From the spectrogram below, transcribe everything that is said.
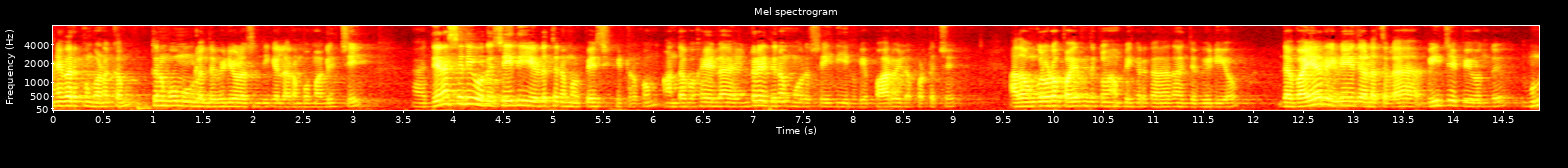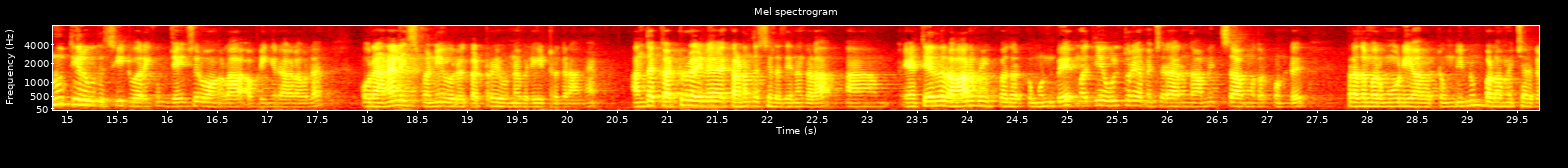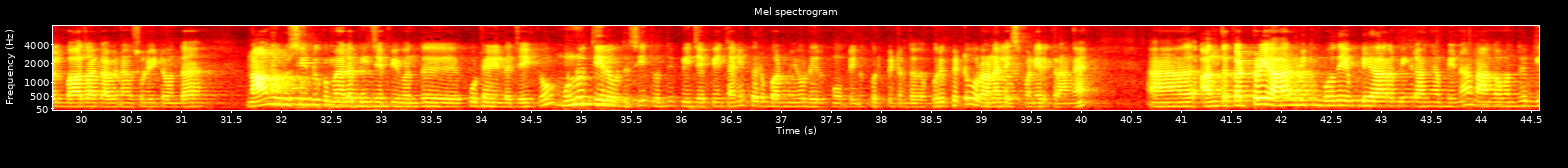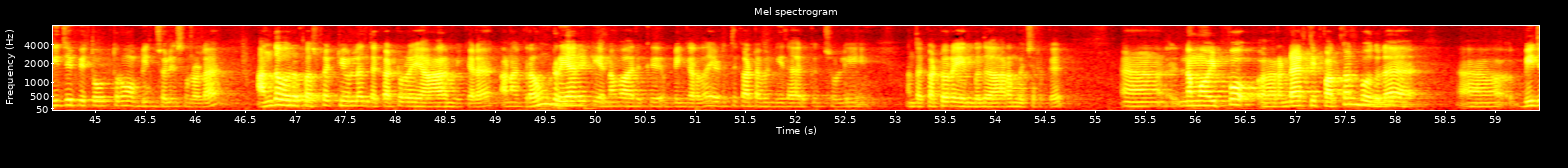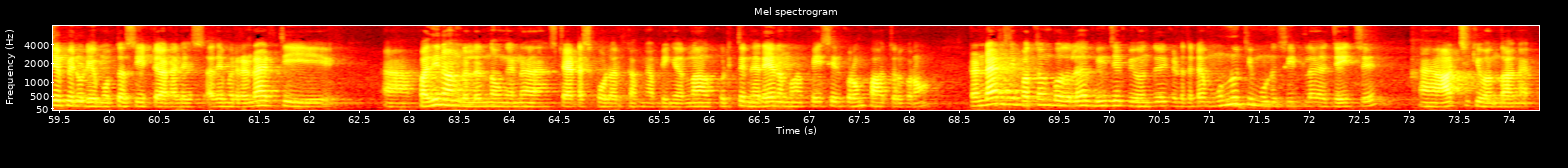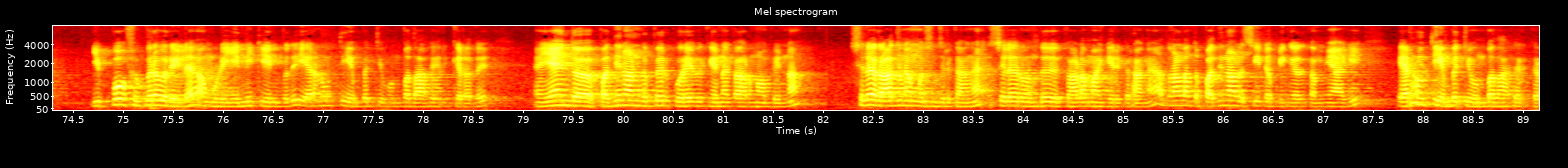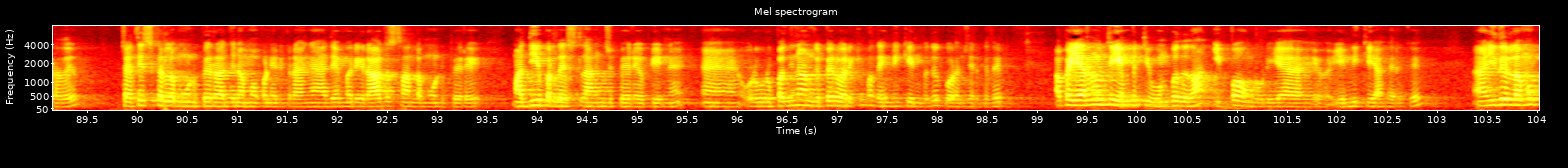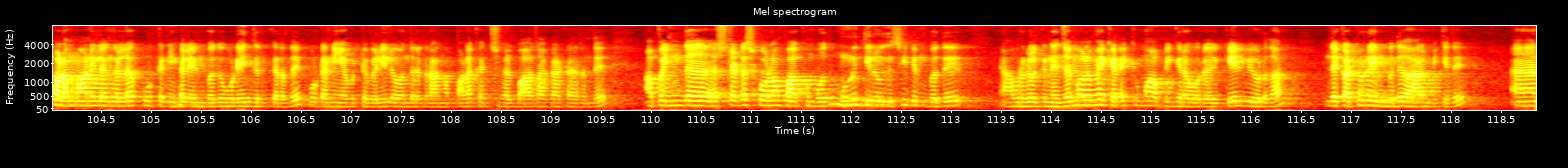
அனைவருக்கும் வணக்கம். திரும்பவும் உங்களை இந்த வீடியோவில் சந்திக்கல ரொம்ப மகிழ்ச்சி. தினசரி ஒரு செய்தியை எடுத்து நம்ம பேசிக்கிட்டு இருக்கோம். அந்த வகையில் இன்றைய தினம் ஒரு செய்தி என்னுடைய பார்வையில் பட்டுச்சு. அதை உங்களோட பகிர்ந்துக்கலாம் அப்படிங்கிறதுக்காக தான் இந்த வீடியோ இந்த வயர் இணையதளத்தில் பிஜேபி வந்து முந்நூற்றி எழுபது சீட் வரைக்கும் ஜெயிச்சிருவாங்களா அப்படிங்கிற அளவில் ஒரு அனலைஸ் பண்ணி ஒரு கட்டுரை ஒன்று வெளியிட்டிருக்கிறாங்க. அந்த கட்டுரையில் கடந்த சில தினங்களாக தேர்தல் ஆரம்பிப்பதற்கு முன்பே மத்திய உள்துறை அமைச்சராக இருந்த அமித்ஷா முதற்கொண்டு பிரதமர் மோடி ஆகட்டும் இன்னும் பல அமைச்சர்கள் பாஜகவினர் சொல்லிட்டு வந்த நானூறு சீட்டுக்கு மேலே பிஜேபி வந்து கூட்டணியில் ஜெயிக்கும் முந்நூற்றி எழுபது சீட் வந்து பிஜேபி தனிப்பெரும்பான்மையோடு இருக்கும் அப்படின்னு குறிப்பிட்டிருந்ததை குறிப்பிட்டு ஒரு அனலைஸ் பண்ணியிருக்கிறாங்க. அந்த கட்டுரையை ஆரம்பிக்கும் போது எப்படி ஆரம்பிக்கிறாங்க அப்படின்னா நாங்கள் வந்து பிஜேபி தோற்றுறோம் அப்படின்னு சொல்லி சொல்லலை. அந்த ஒரு பெர்ஸ்பெக்டிவில் இந்த கட்டுரையை ஆரம்பிக்கலை. ஆனால் கிரவுண்ட் ரியாலிட்டி என்னவா இருக்குது அப்படிங்கிறத எடுத்துக்காட்ட வேண்டியதாக இருக்குன்னு சொல்லி அந்த கட்டுரை என்பது ஆரம்பிச்சிருக்கு. நம்ம இப்போது ரெண்டாயிரத்தி பத்தொன்பதில் பிஜேபியினுடைய மொத்த சீட்டு அனலைஸ் அதே மாதிரி ரெண்டாயிரத்தி பதினான்குலேருந்து அவங்க என்ன ஸ்டேட்டஸ் கோல இருக்காங்க அப்படிங்கிறலாம் குறித்து நிறைய நம்ம பேசியிருக்கிறோம் பார்த்துருக்குறோம். ரெண்டாயிரத்தி பத்தொம்போதில் பிஜேபி வந்து கிட்டத்தட்ட முந்நூற்றி மூணு சீட்டில் ஜெயிச்சு ஆட்சிக்கு வந்தாங்க. இப்போது பிப்ரவரியில் அவங்களுடைய எண்ணிக்கை என்பது இரநூத்தி எண்பத்தி ஒன்பதாக இருக்கிறது. ஏன் இந்த பதினான்கு பேர் குறைவுக்கு என்ன காரணம் அப்படின்னா சிலர் ராஜினாமா செஞ்சுருக்காங்க சிலர் வந்து காலமாகி இருக்கிறாங்க. அதனால் அந்த பதினாலு சீட் அப்படிங்கிறது கம்மியாகி இரநூத்தி எண்பத்தி ஒன்பதாக இருக்கிறது. சத்தீஸ்கரில் மூணு பேர் ராஜினாமா பண்ணியிருக்கிறாங்க. அதே மாதிரி ராஜஸ்தானில் மூணு பேர் மத்திய பிரதேசத்தில் அஞ்சு பேர் அப்படின்னு ஒரு ஒரு பதினான்கு பேர் வரைக்கும் அந்த எண்ணிக்கை என்பது குறைஞ்சிருக்குது. அப்போ இரநூத்தி எண்பத்தி ஒன்பது தான் இப்போ அவங்களுடைய எண்ணிக்கையாக இருக்குது இது இல்லாமல் பல மாநிலங்களில் கூட்டணிகள் என்பது உடைந்திருக்கிறது. கூட்டணியை விட்டு வெளியில் வந்திருக்கிறாங்க. பல கட்சிகள் பாஜகட்ட இருந்து அப்போ இந்த ஸ்டேட்டஸ் கோலாம் பார்க்கும்போது முந்நூற்றி இருபது சீட் என்பது அவர்களுக்கு நிஜமாலுமே கிடைக்குமா அப்படிங்கிற ஒரு கேள்வியோடு தான் இந்த கட்டுரை என்பது ஆரம்பிக்குது.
